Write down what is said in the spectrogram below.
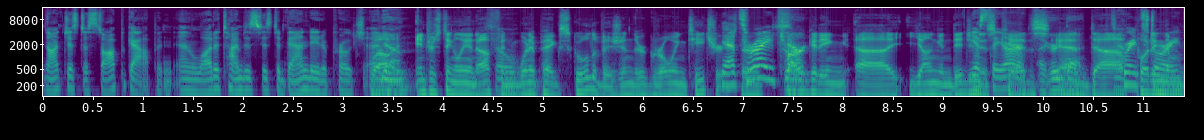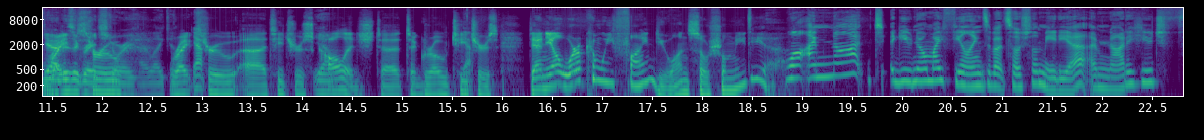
not just a stopgap. And, and a lot of times it's just a band aid approach. And, Well, Yeah. interestingly enough, So- in Winnipeg School Division, they're growing teachers. That's they're right. Targeting uh, young Indigenous they are. kids I heard that. and uh, Great putting story. them Yeah, right is a great through, story. I like it. right Yep. through uh, Teachers College to to grow teachers. Danielle, where can we find you on social media? Well, I'm not. You know my feelings about social media. I'm not a huge fan.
